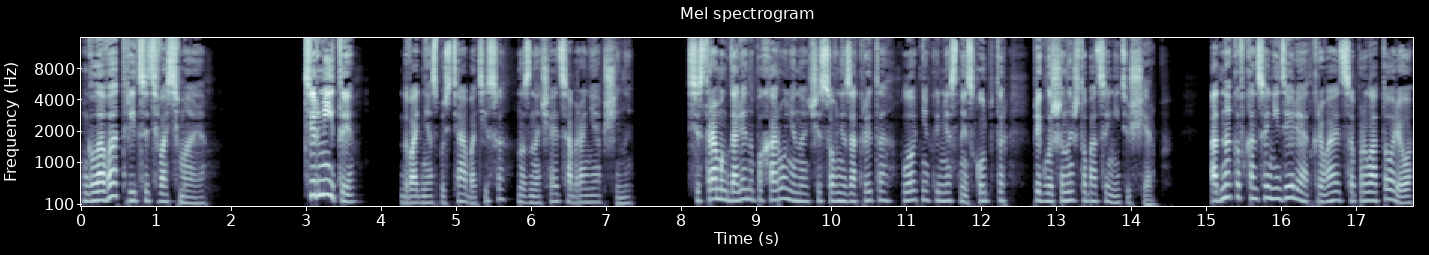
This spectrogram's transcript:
Глава тридцать восьмая. Термиты. Два дня спустя Аббатиса назначает собрание общины. Сестра Магдалена похоронена, часовня закрыта, плотник и местный скульптор приглашены, чтобы оценить ущерб. Однако в конце недели открывается пролаторио,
